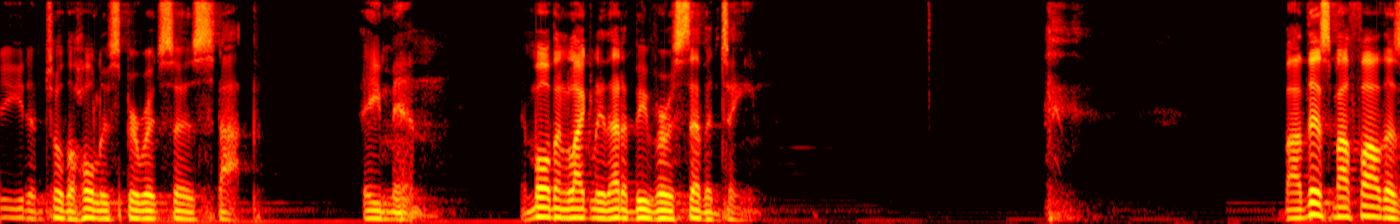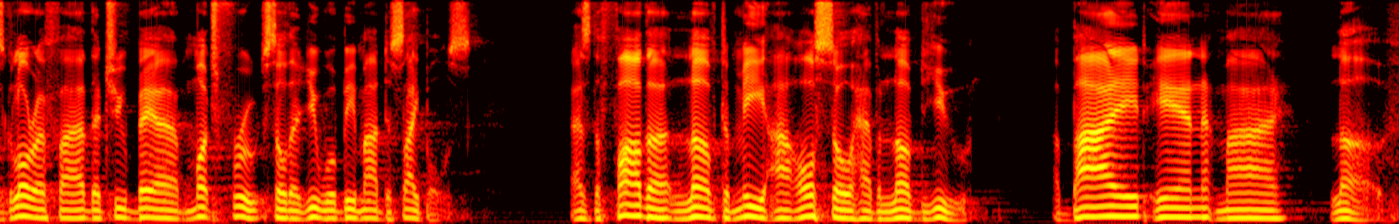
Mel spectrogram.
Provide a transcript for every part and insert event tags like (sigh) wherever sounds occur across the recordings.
read until the Holy Spirit says stop. Amen. And more than likely, that'll be verse 17. (laughs) By this my Father is glorified that you bear much fruit, so that you will be my disciples. As the Father loved me, I also have loved you. Abide in my love.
